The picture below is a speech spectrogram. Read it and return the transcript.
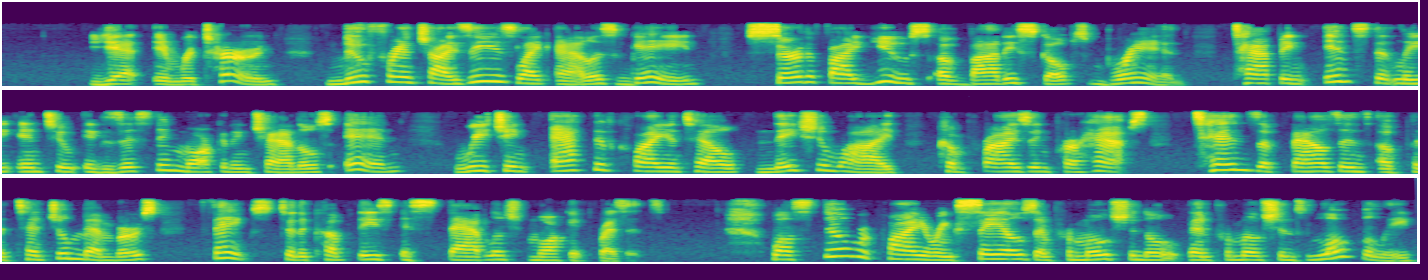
Yet, in return, New franchisees like Alice gain certified use of Body Sculpt's brand, tapping instantly into existing marketing channels and reaching active clientele nationwide, comprising perhaps tens of thousands of potential members thanks to the company's established market presence. While still requiring sales and promotional and promotions locally,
